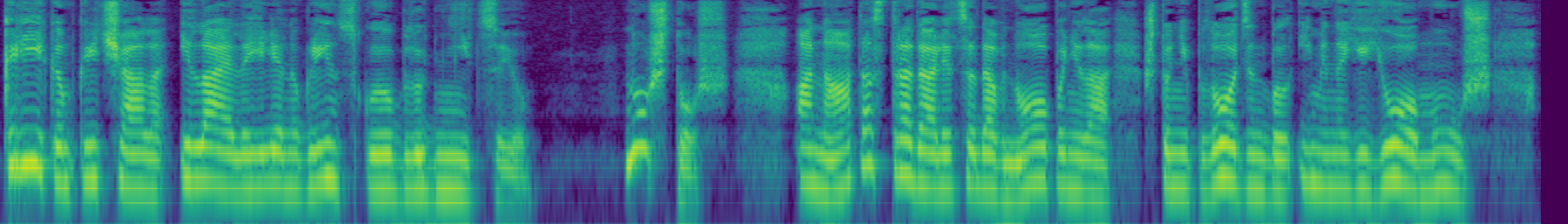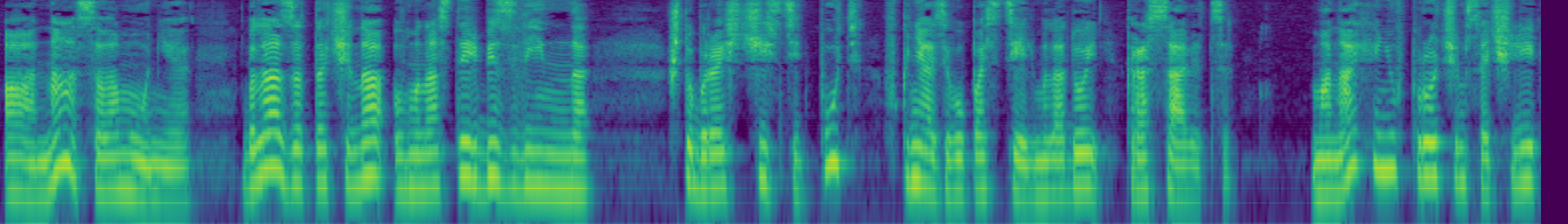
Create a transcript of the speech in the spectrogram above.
криком кричала и лаяла Елену Глинскую блудницею. Ну что ж, она-то, страдалица, давно поняла, что неплоден был именно ее муж, а она, Соломония, была заточена в монастырь безвинно, чтобы расчистить путь в князеву постель молодой красавицы. Монахиню, впрочем, сочли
